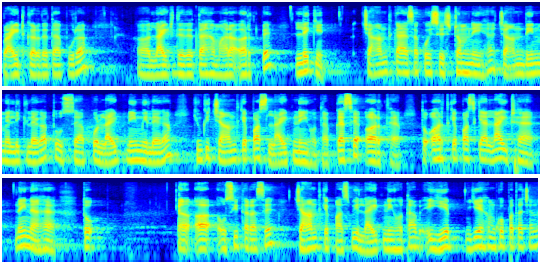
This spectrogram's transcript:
ब्राइट कर देता है पूरा लाइट दे देता है हमारा अर्थ पे। लेकिन चाँद का ऐसा कोई सिस्टम नहीं है। चाँद दिन में लिख लेगा तो उससे आपको लाइट नहीं मिलेगा क्योंकि चाँद के पास लाइट नहीं होता है। कैसे अर्थ है? तो अर्थ के पास क्या लाइट है? नहीं ना है। तो आ, आ, उसी तरह से चाँद के पास भी लाइट नहीं होता। अब ये ये हमको पता चला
